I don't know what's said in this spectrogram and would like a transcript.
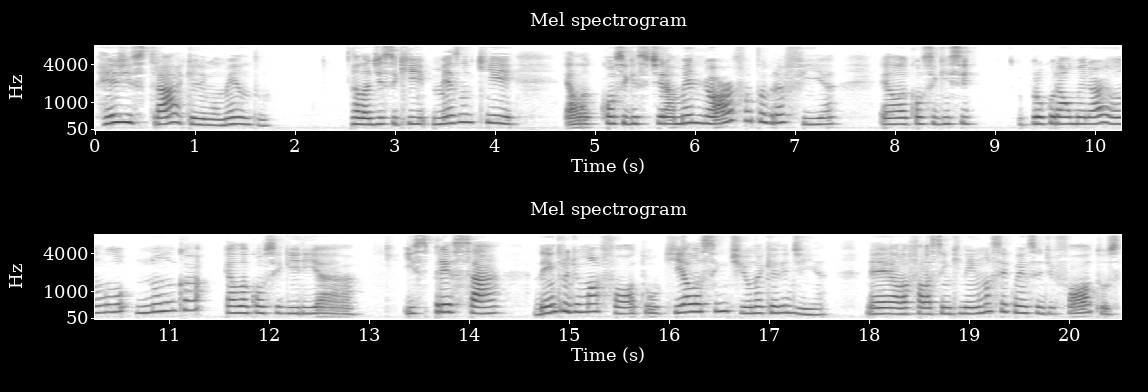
registrar aquele momento, ela disse que, mesmo que ela conseguisse tirar a melhor fotografia, ela conseguisse procurar o melhor ângulo, nunca ela conseguiria expressar dentro de uma foto o que ela sentiu naquele dia. Né? Ela fala assim que nenhuma sequência de fotos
